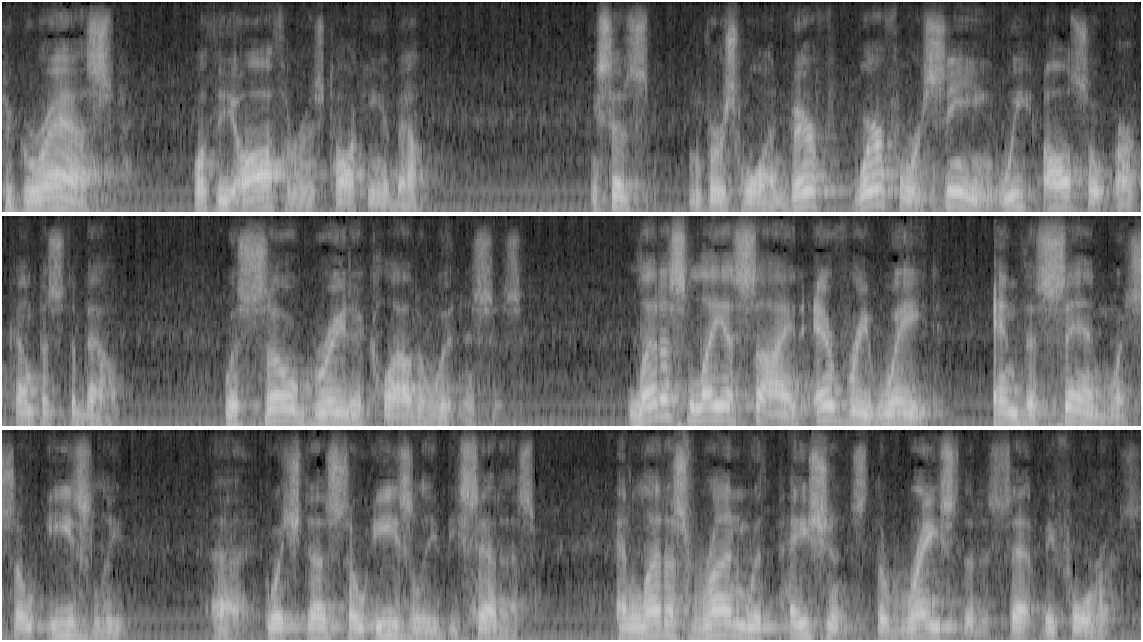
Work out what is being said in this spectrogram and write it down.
to grasp what the author is talking about. He says in verse 1 Wherefore, seeing we also are compassed about with so great a cloud of witnesses. Let us lay aside every weight and the sin which so easily, uh, which does so easily beset us, and let us run with patience the race that is set before us,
